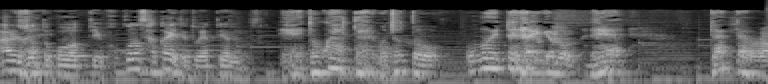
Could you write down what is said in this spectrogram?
あるちょっとこうっていう、ここの境ってどうやってやるんですか？えー、どこやったやろちょっと覚えてないけど、えー、どうやったやろな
